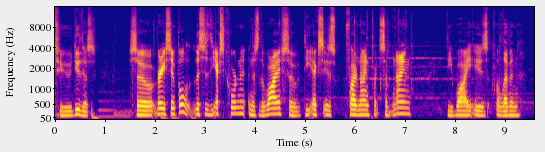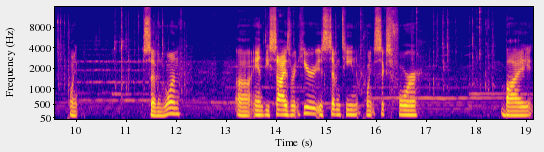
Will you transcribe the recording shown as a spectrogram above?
to do this. So very simple. This is the x coordinate and this is the y. So the x is 59.79. The y is 11.71. Uh, and the size right here is 17.64 by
